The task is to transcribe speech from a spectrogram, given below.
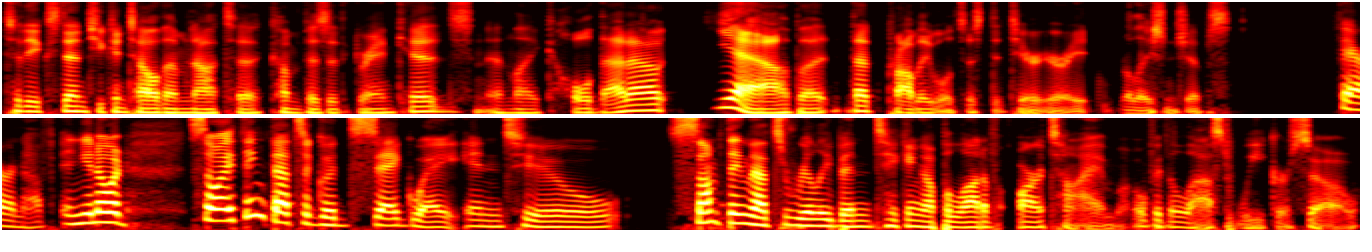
to the extent you can tell them not to come visit the grandkids and, and like hold that out, yeah, but that probably will just deteriorate relationships. Fair enough. And you know what? So I think that's a good segue into something that's really been taking up a lot of our time over the last week or so.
